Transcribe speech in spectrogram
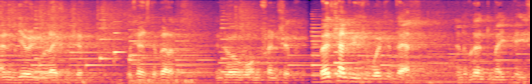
and enduring relationship which has developed into a warm friendship. Both countries have worked at that and have learned to make peace,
